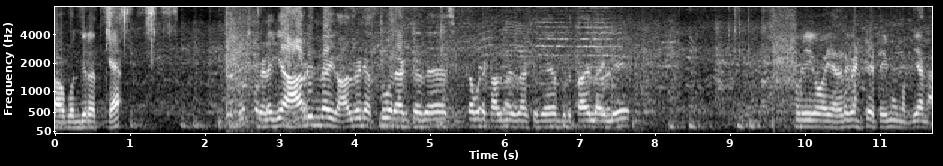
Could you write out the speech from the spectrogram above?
ನಾವು ಬಂದಿರೋದಕ್ಕೆ ಬೆಳಗ್ಗೆ ಆರರಿಂದ ಈಗ ಆಲ್ರೆಡಿ ಹತ್ತುವರೆ ಆಗ್ತಾ ಇದೆ. ಸಿಕ್ಕಾಪಟ್ಟೆ ಕಾಲ್ ಮೇಲೆ ಆಗ್ತಿದೆ. ಬಿಡ್ತಾ ಇಲ್ಲ ಇಲ್ಲಿ. ನೋಡಿ, ಈಗ ಎರಡು ಗಂಟೆ ಟೈಮು ಮಧ್ಯಾಹ್ನ,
